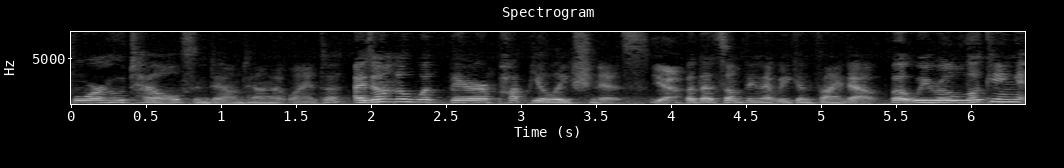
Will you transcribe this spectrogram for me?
four hotels in downtown Atlanta. I don't know what their population is. Yeah. But that's something that we can find out. But we were looking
